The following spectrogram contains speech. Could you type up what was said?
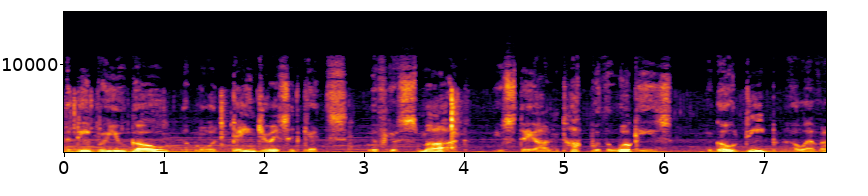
The deeper you go, the more dangerous it gets. If you're smart, you stay on top with the Wookiees. You go deep, however,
